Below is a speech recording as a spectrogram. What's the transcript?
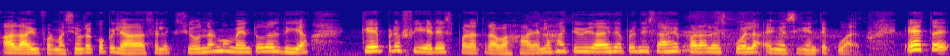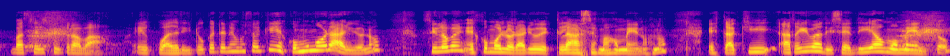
a la información recopilada, selecciona el momento del día que prefieres para trabajar en las actividades de aprendizaje para la escuela en el siguiente cuadro. Este va a ser su trabajo el cuadrito que tenemos aquí es como un horario, ¿no? Si lo ven, es como el horario de clases más o menos, ¿no? Está aquí arriba, dice día o momento.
